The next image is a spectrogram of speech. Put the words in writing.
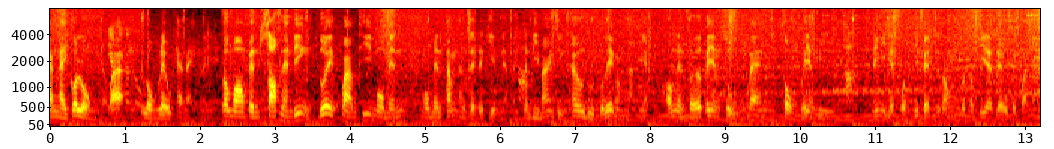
ยังไงก็ลงแต่ว่าลงเร็วแค่ไหน เรามองเป็น soft landing ด้วยความที่โมเมนต์โมเมนตัมทางเศรษฐกิจเนี่ยมันมันดีมากจริง ถ้าเราดูตัวเลขหลังๆเนี่ยเพราะเงินเฟ้อก็ยังสูงแรงส่งก็ยังมี ไม่มีเหตุผลที่เฟดจะต้องลดดอกเบี้ยเร็วไปกว่านั้น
